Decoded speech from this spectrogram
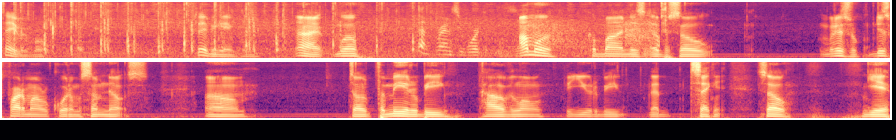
Save it. Save game for me. Alright, well. Got friends who work at the. I'm gonna combine this episode, but this this part of my recording with something else. Um, so for me it'll be however long. For you it'll be that second. So, yeah.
